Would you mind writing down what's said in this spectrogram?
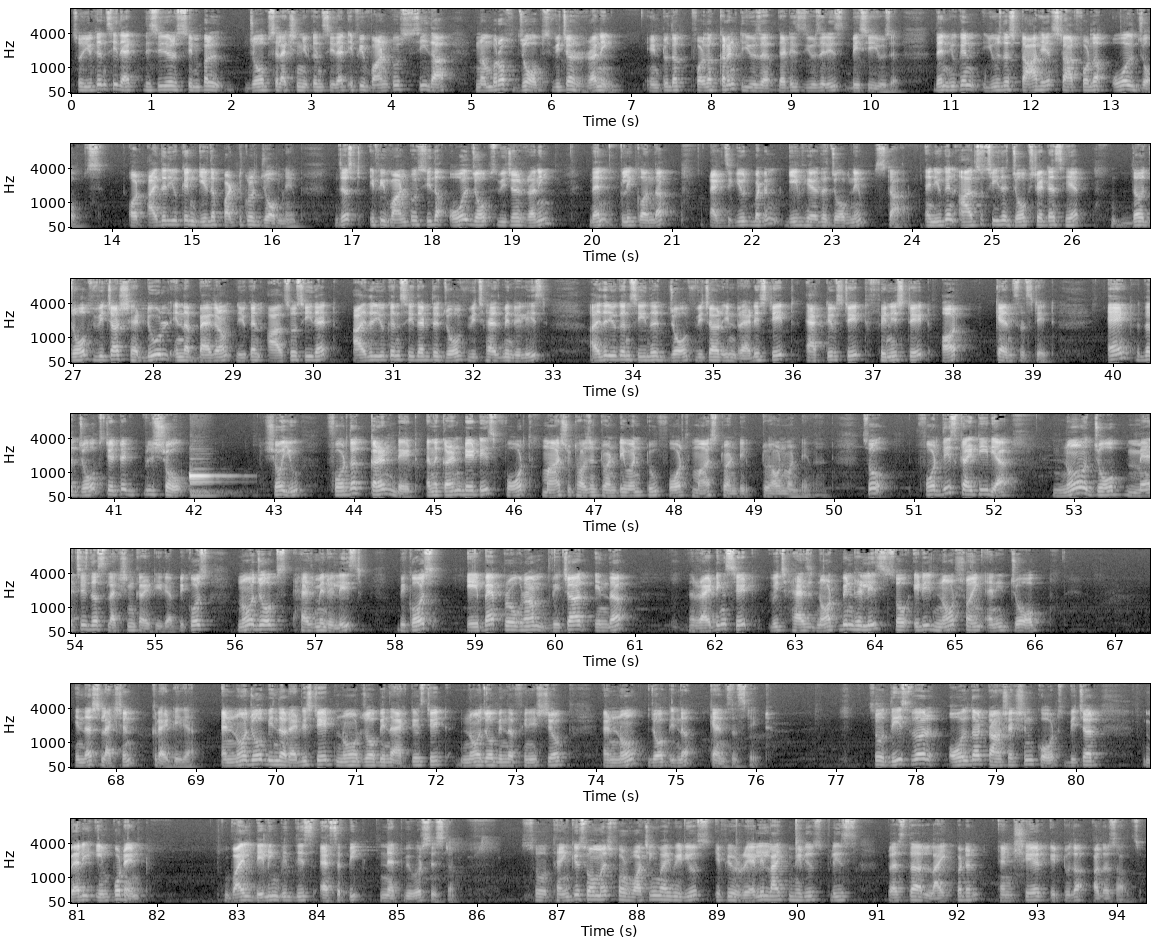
So you can see that this is your simple job selection. You can see that if you want to see the number of jobs which are running into the for the current user that is user is bc user. Then you can use the star here star for the all jobs. Or either you can give the particular job name. Just if you want to see the all jobs which are running then click on the execute button give here the job name star. And you can also see the job status here. The jobs which are scheduled in the background you can also see that. Either you can see that the job which has been released either you can see the jobs which are in ready state active state finished state or cancel state. And the job status will show show you for the current date. And the current date is 4th March 2021 to 4th March 20, 2021 so for this criteria no job matches the selection criteria because no jobs has been released because ABAP program which are in the writing state which has not been released so it is not showing any job in the selection criteria and no job in the ready state no job in the active state no job in the finished job and no job in the cancel state so these were all the transaction codes which are very important while dealing with this SAP NetWeaver system. So thank you so much for watching my videos. If you really like videos, please press the like button and share it to the others also.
